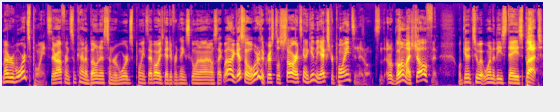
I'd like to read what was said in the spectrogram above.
my rewards points. They're offering some kind of bonus on rewards points. I've always got different things going on. I was like, well, I guess I'll order the Crystal Star. It's going to give me extra points, and it'll it'll go on my shelf, and we'll get it to it one of these days. But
